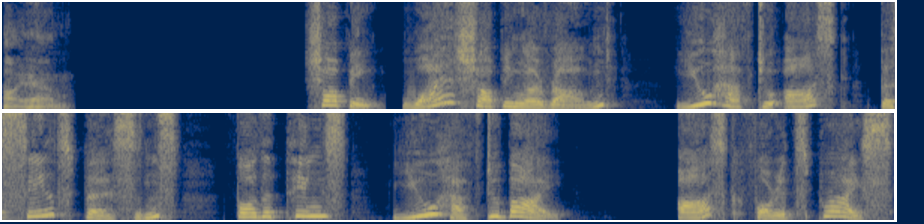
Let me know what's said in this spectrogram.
I am. Shopping. While shopping around, you have to ask the salespersons for the things you have to buy. Ask for its price.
